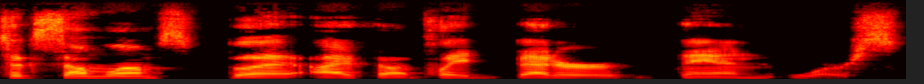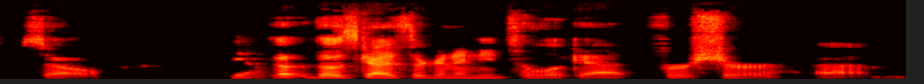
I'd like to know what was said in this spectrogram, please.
Took some lumps, but I thought played better than worse. So th- those guys they're going to need to look at for sure. Um,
